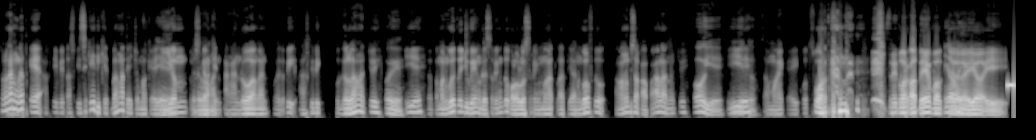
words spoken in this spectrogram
Soalnya kan ngeliat kayak aktivitas fisiknya dikit banget ya, cuma kayak Iya, diem terus gerakin tangan doang kan. Wah, tapi asli dik pegel banget cuy. Oh iya. Iya, Nah, teman gue tuh juga yang udah sering tuh kalau lu sering banget latihan golf tuh tangan lu bisa kapalan cuy. Oh iya. Iya, gitu. sama kayak ikut sport kan. Street workout Depok cuy. Yoi. Kalau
